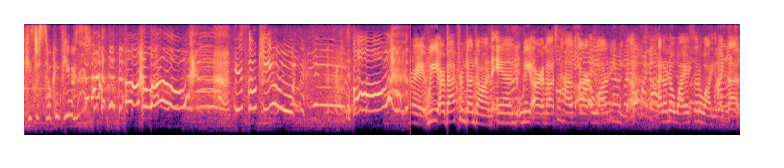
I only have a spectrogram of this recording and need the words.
he's just so confused. oh, hello! He's so cute! Oh! All right, we are from Dundon and we are about to have our Owari meetup. I don't know why I said Owari like that.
